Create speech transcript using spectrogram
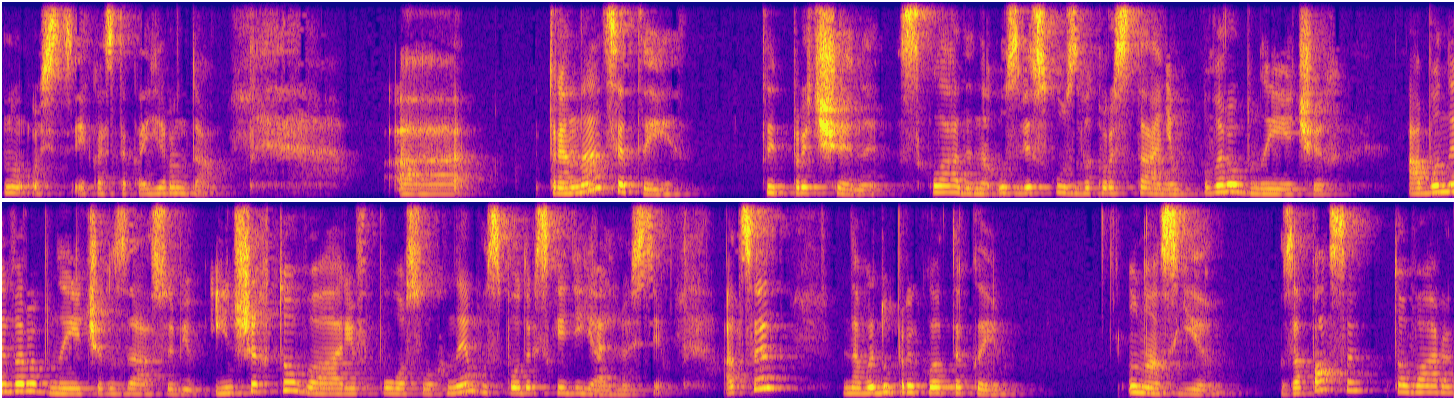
Ну, ось якась така єрунда. А 13 тип причини складена у зв'язку з використанням виробничих або невиробничих засобів, інших товарів, послуг, в господарській діяльності. А це наведу приклад такий: у нас є запаси товари,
